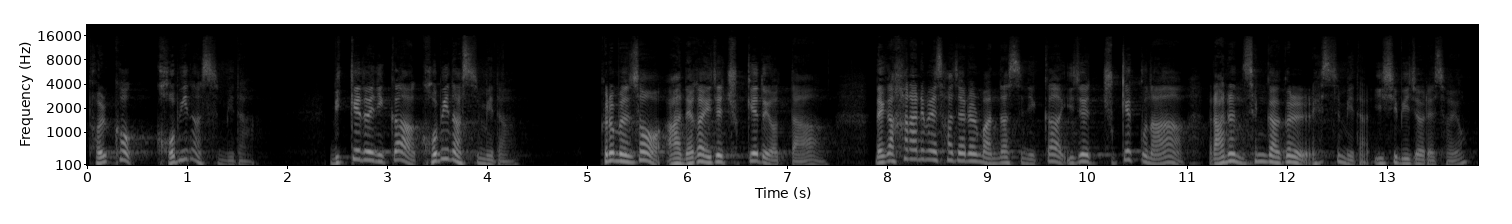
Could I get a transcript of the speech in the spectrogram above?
덜컥 겁이 났습니다. 믿게 되니까 겁이 났습니다. 그러면서, 아, 내가 이제 죽게 되었다. 내가 하나님의 사자를 만났으니까 이제 죽겠구나. 라는 생각을 했습니다. 22절에서요.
